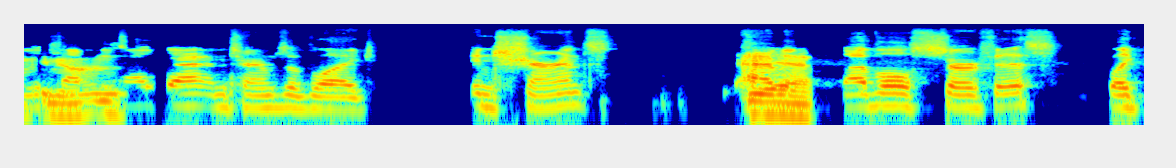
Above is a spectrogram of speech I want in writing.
Rocky Mountains. like that in terms of like insurance, having Yeah. level surface. Like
